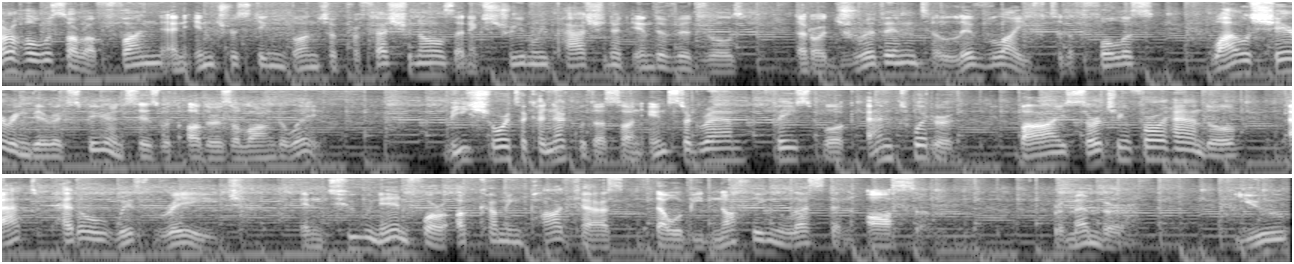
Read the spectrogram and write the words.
Our hosts are a fun and interesting bunch of professionals and extremely passionate individuals that are driven to live life to the fullest while sharing their experiences with others along the way. Be sure to connect with us on Instagram, Facebook, and Twitter by searching for our handle at Pedal with Rage and tune in for our upcoming podcast that will be nothing less than awesome. Remember, you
